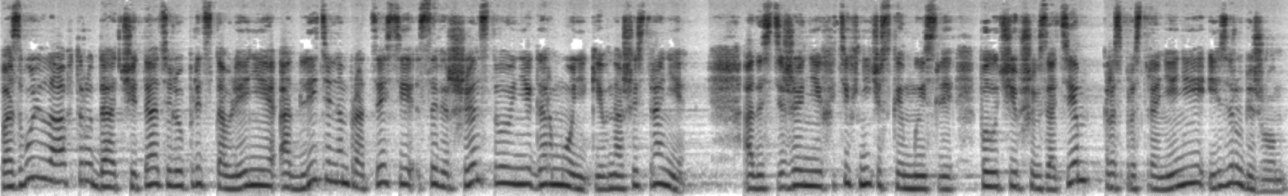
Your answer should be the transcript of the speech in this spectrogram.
позволило автору дать читателю представление о длительном процессе совершенствования гармоники в нашей стране, о достижениях технической мысли, получивших затем распространение и за рубежом.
